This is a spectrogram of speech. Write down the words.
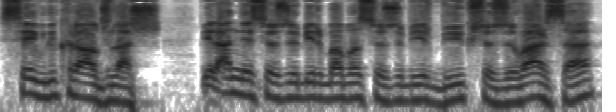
sevgili kralcılar. Bir anne sözü, bir baba sözü, bir büyük sözü varsa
